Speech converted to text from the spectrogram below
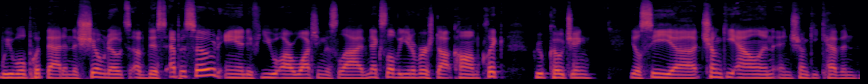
we will put that in the show notes of this episode. And if you are watching this live, nextleveluniverse.com, click group coaching. You'll see uh, Chunky Alan and Chunky Kevin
